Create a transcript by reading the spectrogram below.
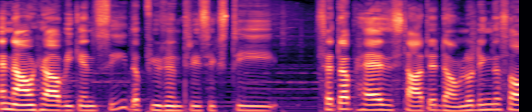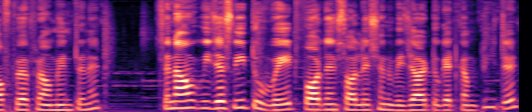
and now here we can see the Fusion 360 setup has started downloading the software from internet. So now we just need to wait for the installation wizard to get completed.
